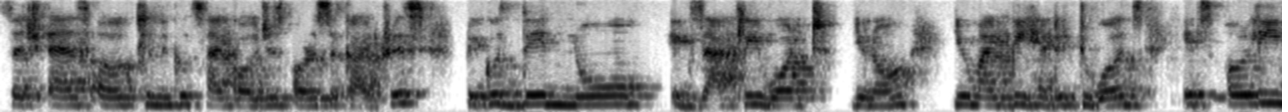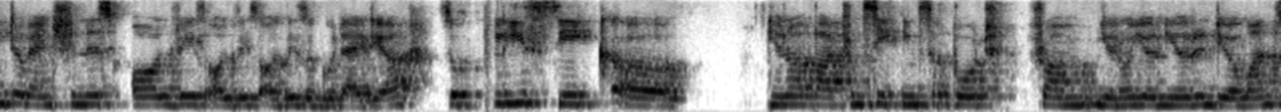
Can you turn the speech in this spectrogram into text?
such as a clinical psychologist or a psychiatrist because they know exactly what you know you might be headed towards. It's early intervention is always always always a good idea. So please seek uh, you know apart from seeking support from you know your near and dear ones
